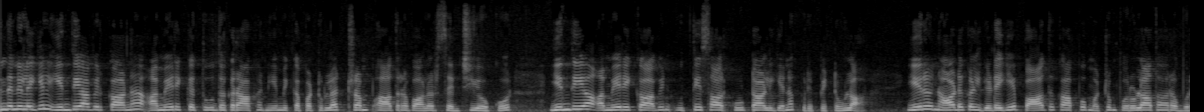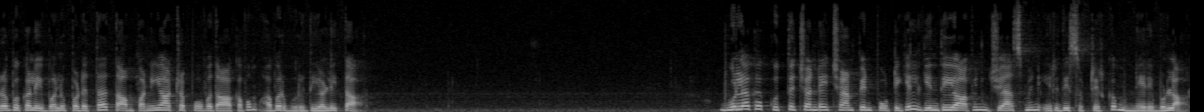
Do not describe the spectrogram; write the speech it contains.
இந்த நிலையில் இந்தியாவிற்கான அமெரிக்க தூதகராக நியமிக்கப்பட்டுள்ள ட்ரம்ப் ஆதரவாளர் செர்ஜியோ கோர் இந்தியா அமெரிக்காவின் உத்திசார் கூட்டாளி என குறிப்பிட்டுள்ளார். இரு நாடுகள் இடையே பாதுகாப்பு மற்றும் பொருளாதார உறவுகளை வலுப்படுத்த தாம் பணியாற்றப் போவதாகவும் அவர் உறுதியளித்தார். உலக குத்துச்சண்டை சாம்பியன் போட்டியில் இந்தியாவின் ஜாஸ்மின் இறுதி சுற்றிற்கு முன்னேறியுள்ளார்.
